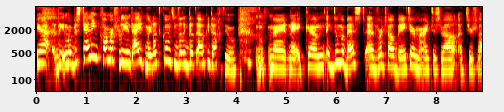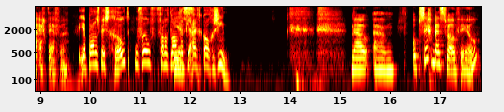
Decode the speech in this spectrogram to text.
ja, de, mijn bestelling kwam er vloeiend uit, maar dat komt omdat ik dat elke dag doe. maar nee, ik, um, ik doe mijn best. Het wordt wel beter, maar het, is wel, het duurt wel echt even. Japan is best groot. Hoeveel van het land yes. heb je eigenlijk al gezien? nou, um, op zich best wel veel.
